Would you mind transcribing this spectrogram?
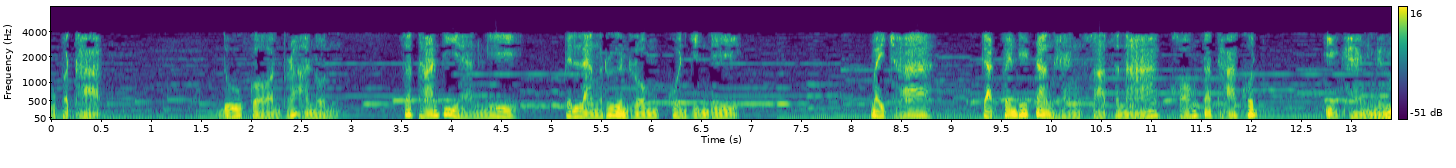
อุปถาดูก่อนพระอนุนสถานที่แห่งนี้เป็นแหล่งรื่นรมควรยินดี ไม่ช้า จักเป็นที่ตั้งแห่งศาสนาของตถาคตอีกแห่งหนึ่ง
